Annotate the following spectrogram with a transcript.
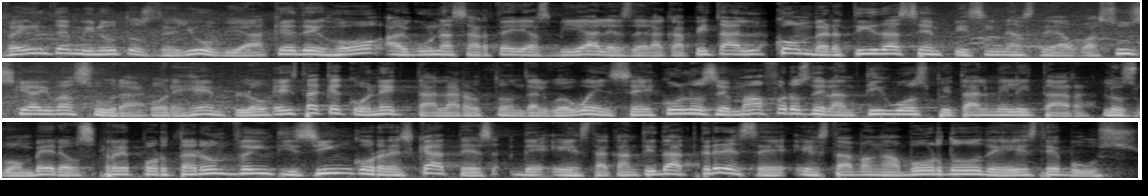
20 minutos de lluvia que dejó algunas arterias viales de la capital convertidas en piscinas de agua sucia y basura. Por ejemplo, esta que conecta la rotonda del Huehuense con los semáforos del antiguo hospital militar. Los bomberos reportaron 25 rescates. De esta cantidad, 13 estaban a bordo de este bus.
